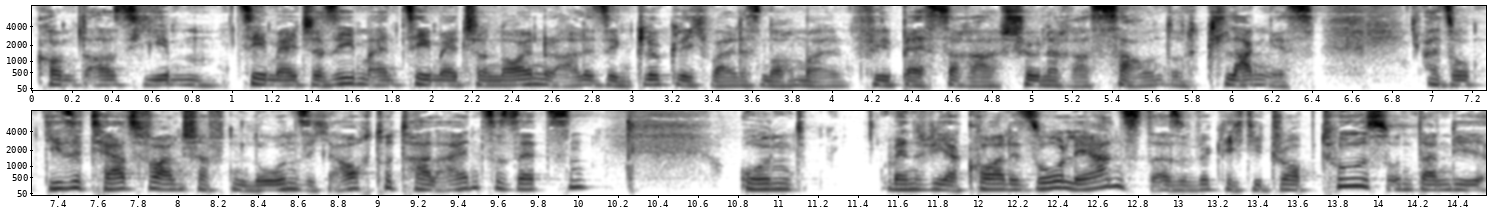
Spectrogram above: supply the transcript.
kommt aus jedem C Major 7 ein C Major 9 und alle sind glücklich, weil das nochmal ein viel besserer, schönerer Sound und Klang ist. Also diese Terzverwandtschaften lohnen sich auch total einzusetzen. Und wenn du die Akkorde so lernst, also wirklich die Drop Twos und dann die,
